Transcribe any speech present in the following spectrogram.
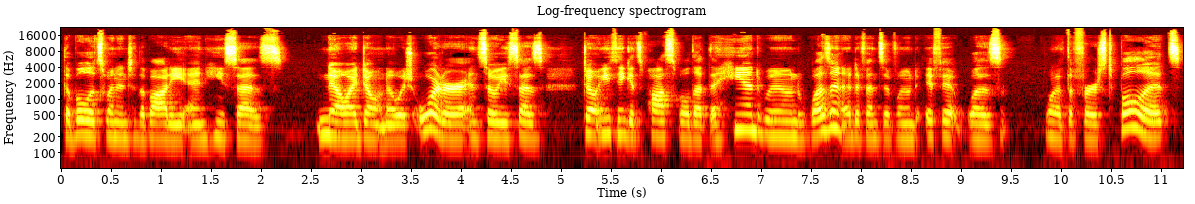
the bullets went into the body? And he says, No, I don't know which order. And so he says, don't you think it's possible that the hand wound wasn't a defensive wound if it was one of the first bullets?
